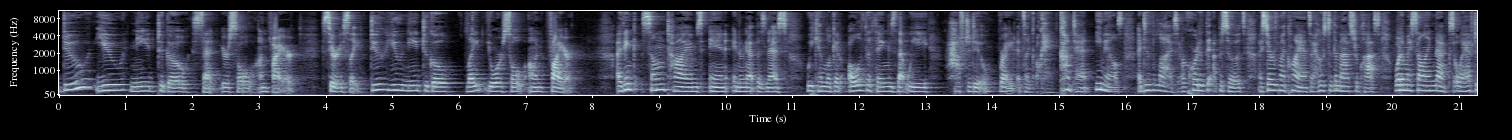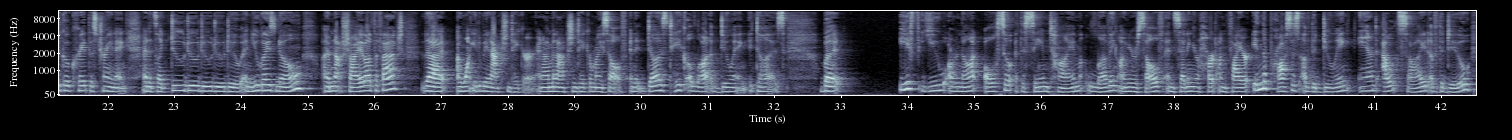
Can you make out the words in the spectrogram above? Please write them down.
Do you need to go set your soul on fire? Seriously, do you need to go light your soul on fire? I think sometimes in internet business, we can look at all of the things that we have to do, right? It's like, okay, content, emails, I did the lives, I recorded the episodes, I served my clients, I hosted the masterclass. What am I selling next? Oh, I have to go create this training. And it's like, do, do, do, do, do. And you guys know I'm not shy about the fact that I want you to be an action taker, and I'm an action taker myself. And it does take a lot of doing, it does. But if you are not also at the same time loving on yourself and setting your heart on fire in the process of the doing and outside of the do,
